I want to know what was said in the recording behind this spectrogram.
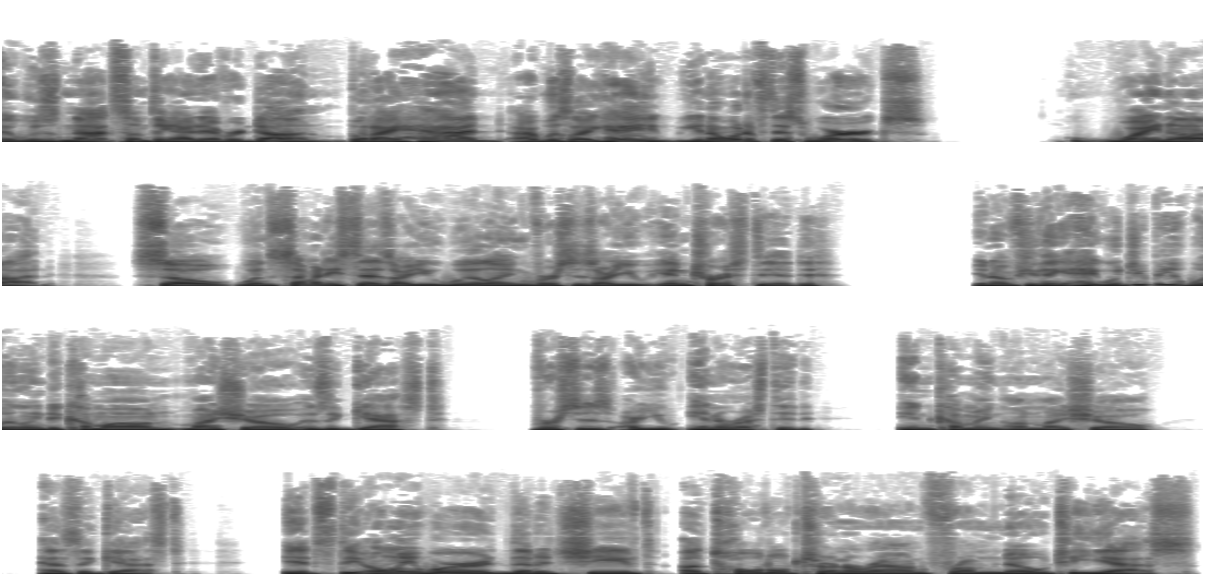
It was not something I'd ever done, but I had, I was like, hey, you know what? If this works, why not? So when somebody says, are you willing versus are you interested? You know, if you think, hey, would you be willing to come on my show as a guest versus are you interested in coming on my show as a guest? It's the only word that achieved a total turnaround from no to yes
